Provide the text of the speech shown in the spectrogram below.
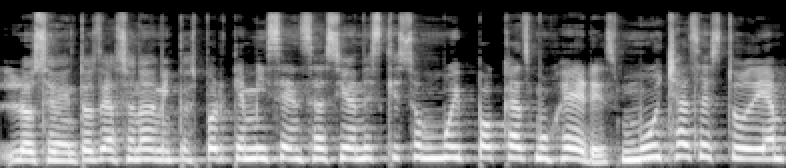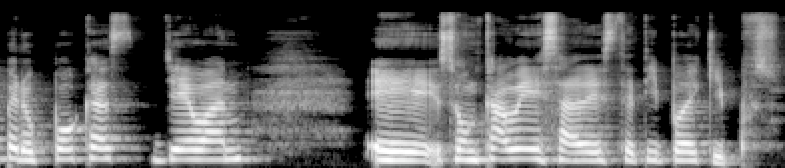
los eventos gastronómicos, porque mi sensación es que son muy pocas mujeres, muchas estudian, pero pocas llevan eh, son cabeza de este tipo de equipos?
